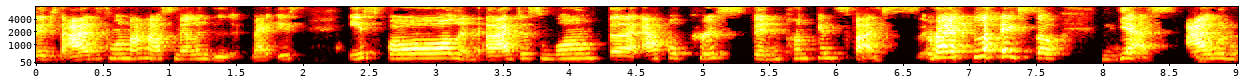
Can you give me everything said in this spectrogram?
They just, I just want my house smelling good, right? It's it's fall and I just want the apple crisp and pumpkin spice, right? Like, so yes, I would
